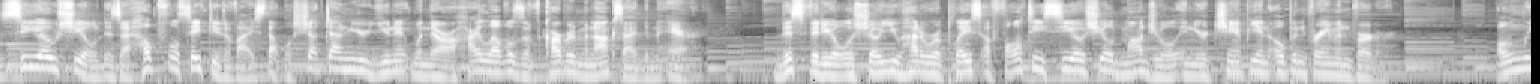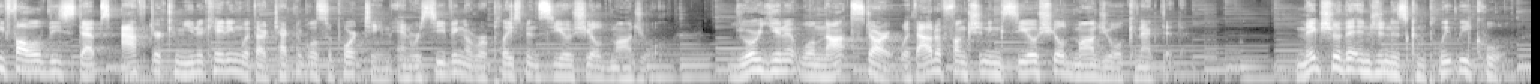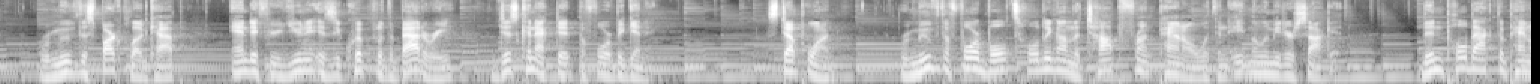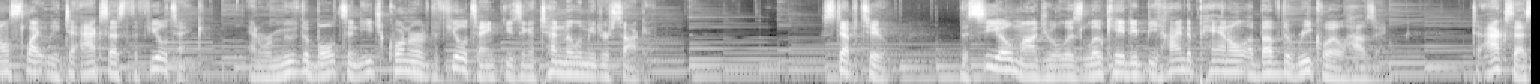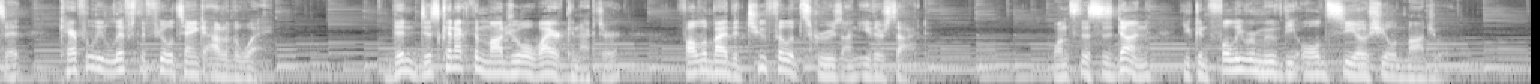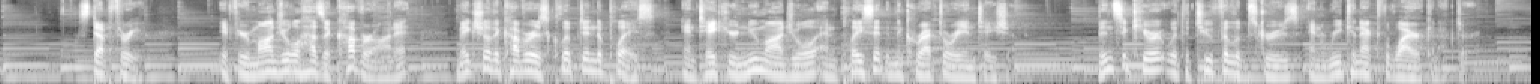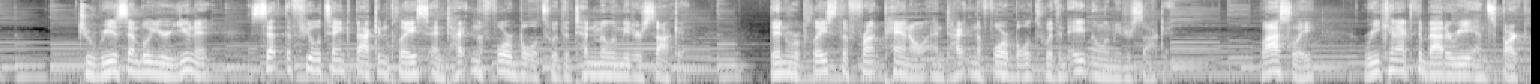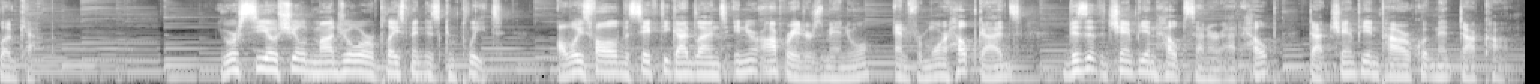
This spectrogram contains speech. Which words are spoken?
CO Shield is a helpful safety device that will shut down your unit when there are high levels of carbon monoxide in the air. This video will show you how to replace a faulty CO Shield module in your Champion open frame inverter. Only follow these steps after communicating with our technical support team and receiving a replacement CO Shield module. Your unit will not start without a functioning CO Shield module connected. Make sure the engine is completely cool. Remove the spark plug cap, and if your unit is equipped with a battery, disconnect it before beginning. Step 1. Remove the four bolts holding on the top front panel with an 8mm socket. Then pull back the panel slightly to access the fuel tank, and remove the bolts in each corner of the fuel tank using a 10mm socket. Step 2. The CO module is located behind a panel above the recoil housing. To access it, carefully lift the fuel tank out of the way. Then disconnect the module wire connector, followed by the two Phillips screws on either side. Once this is done, you can fully remove the old CO Shield module. Step 3. If your module has a cover on it, make sure the cover is clipped into place and take your new module and place it in the correct orientation. Then secure it with the two Phillips screws and reconnect the wire connector. To reassemble your unit, set the fuel tank back in place and tighten the four bolts with a 10mm socket. Then replace the front panel and tighten the four bolts with an 8mm socket. Lastly, reconnect the battery and spark plug cap. Your CO Shield module replacement is complete. Always follow the safety guidelines in your operator's manual, and for more help guides, visit the Champion Help Center at help.championpowerequipment.com.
